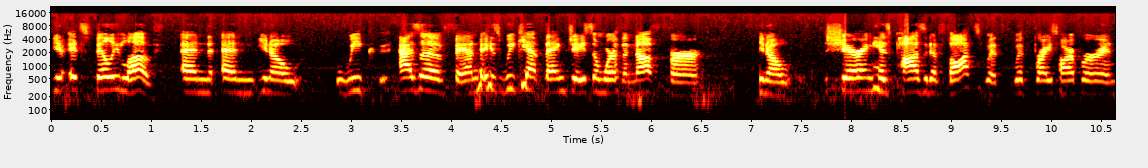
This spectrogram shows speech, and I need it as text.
you know, it's Philly love, and and you know we as a fan base we can't thank Jayson Werth enough for you know sharing his positive thoughts with with Bryce Harper and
